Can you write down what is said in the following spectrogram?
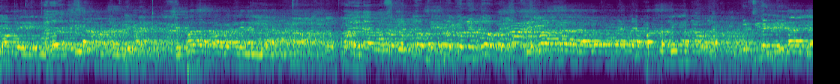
Corresponde, la mayoría. Se pasa orden día. No corresponde. Se pasa la, la pasadita por la secretaria.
